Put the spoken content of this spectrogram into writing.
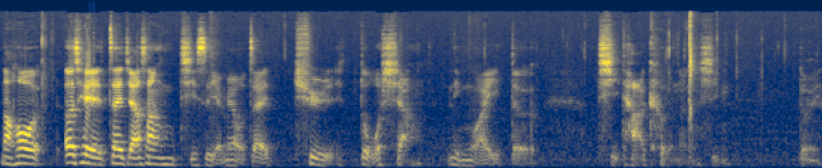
然后而且再加上其实也没有再去多想另外的其他可能性，对，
